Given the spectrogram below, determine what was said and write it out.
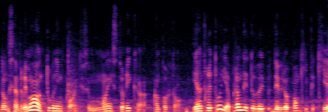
Donc, c'est vraiment un turning point, c'est un moment historique important. Et entre-temps, il y a plein de développements qui, qui,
